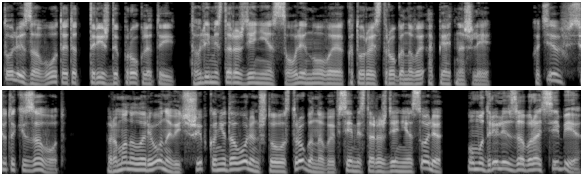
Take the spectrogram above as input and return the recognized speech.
То ли завод этот трижды проклятый, то ли месторождение соли новое, которое Строгановы опять нашли. Хотя все-таки завод. Роман Ларионович шибко недоволен, что Строгановы все месторождения соли умудрились забрать себе,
